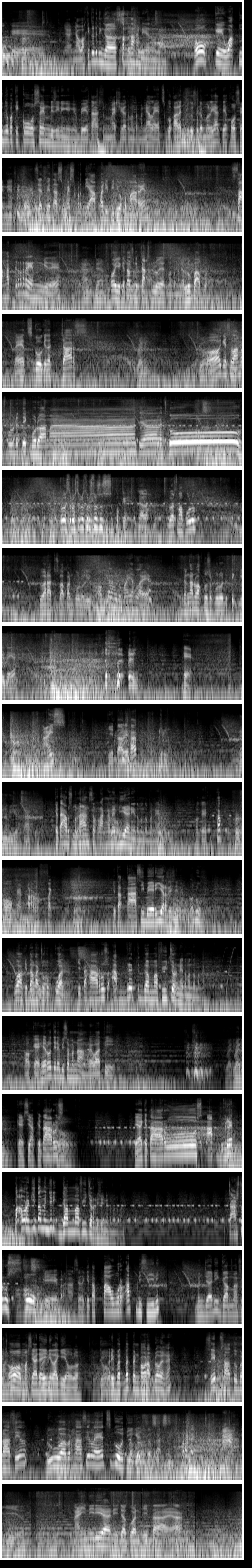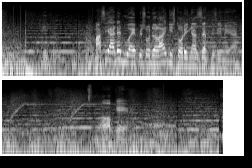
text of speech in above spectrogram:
Oke nyawa kita udah tinggal setengah nih ya teman-teman. Oke, waktunya pakai kosen di sini nih, beta smash ya teman-teman ya. Let's go. Kalian juga sudah melihat ya kosennya Z beta smash seperti apa di video kemarin. Sangat keren gitu ya. Oh iya kita harus nge-charge dulu ya teman-teman ya. Lupa aku. Let's go kita charge. Ready? Oke, selama 10 detik bodo amat ya. Let's go. Terus terus terus terus terus. terus. Oke, udah lah. 250. 285. Oke lah lumayan lah ya. Dengan waktu 10 detik gitu ya. Oke. Nice. Kita lihat. Kita harus menahan serangannya dia nih teman-teman ya. Oke. Hap. Oke, perfect. Kita kasih barrier di sini. Aduh, Wah kita nggak cukup kuat. Kita harus upgrade ke Gamma Future nih teman-teman. Oke hero tidak bisa menang. Lewati. Ready? Oke siap. Kita harus Ya kita harus upgrade Power kita menjadi Gamma Future di sini teman-teman. Charge terus. Oke berhasil. Kita power up di sini Menjadi Gamma Future. Oh masih ada ini lagi ya Allah. Ribet banget pen power up doang ya. Sip satu berhasil Dua berhasil, let's go. Tiga juga berhasil. Perfect. Ah, gila. Nah ini dia nih jagoan kita ya. Masih ada dua episode lagi storynya Z di sini ya. Oke.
